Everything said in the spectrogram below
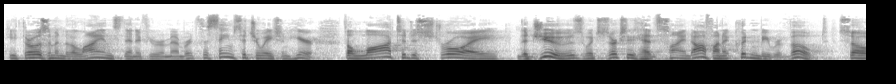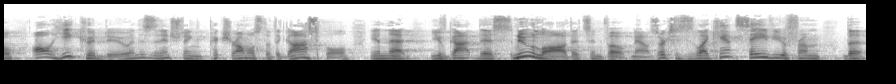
he throws him into the lion's den, if you remember. It's the same situation here. The law to destroy the Jews, which Xerxes had signed off on, it couldn't be revoked. So all he could do, and this is an interesting picture almost of the gospel in that you've got this new law that's invoked. Now, Xerxes says, Well, I can't save you from the,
